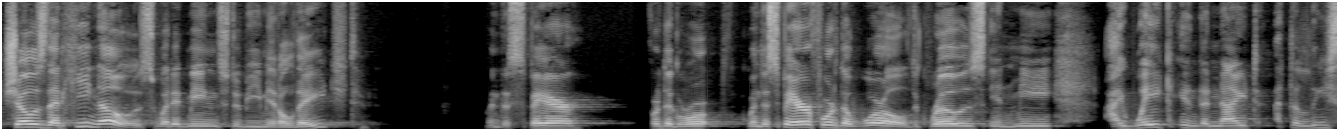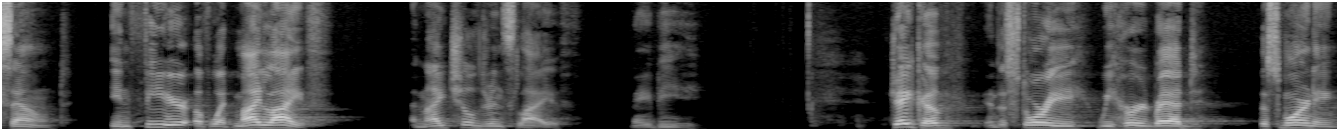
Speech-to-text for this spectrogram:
shows that he knows what it means to be middle aged. When despair for the when despair for the world grows in me, I wake in the night at the least sound, in fear of what my life and my children's life may be. Jacob, in the story we heard read this morning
